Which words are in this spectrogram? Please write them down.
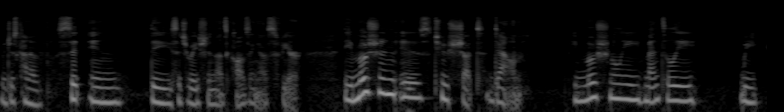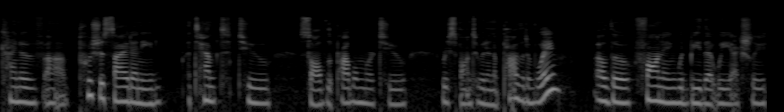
We just kind of sit in the situation that's causing us fear. The emotion is to shut down. Emotionally, mentally, we kind of uh, push aside any attempt to solve the problem or to respond to it in a positive way. Although fawning would be that we actually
